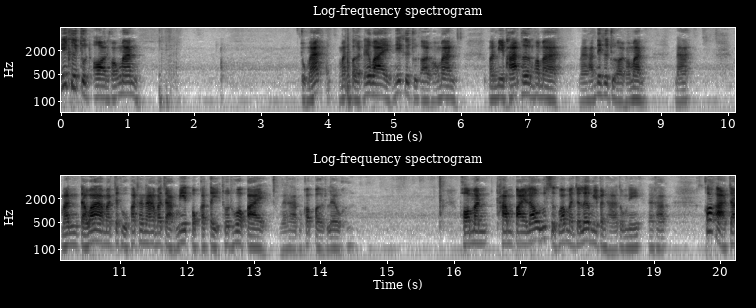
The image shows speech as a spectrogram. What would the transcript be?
นี่คือจุดอ่อนของมันถูกไหมมันเปิดได้ไว นี่คือจุดอ่อนของมัน มันมีพาร์ทเพิ่มเข้ามานะครับ นี่คือจุดอ่อนของมันนะ มันแต่ว่ามันจะถูกพัฒนามาจากมีดปกติทั่ว ๆ ไปนะครับมันก็เปิดเร็วขึ้น อมันทำไปแล้วรู้สึกว่ามันจะเริ่มมีปัญหาตรงนี้นะครับ ก็อาจจะ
